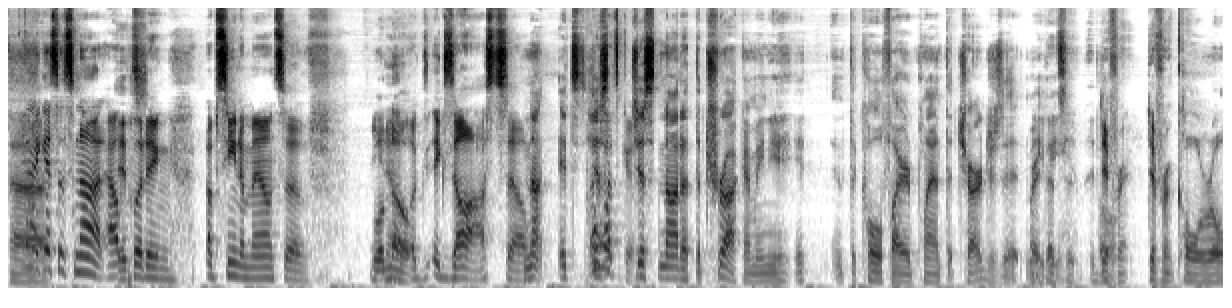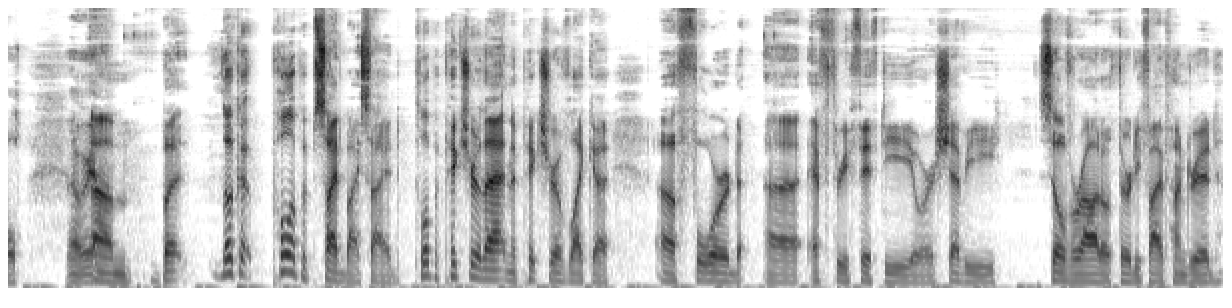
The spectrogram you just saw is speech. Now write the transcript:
Yeah, I guess it's not outputting obscene amounts of Well, know, no. ex- exhaust. So not it's Oh, that's just good. just not at the truck. I mean, you, it, at the coal-fired plant that charges it. Right, that's a, a different different coal roll. Oh yeah. Um, but look at pull up a side by side. Pull up a picture of that and a picture of like a, a Ford uh, F three fifty or a Chevy Silverado thirty five hundred.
